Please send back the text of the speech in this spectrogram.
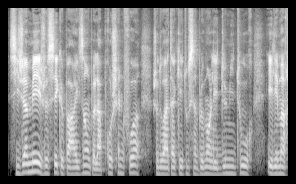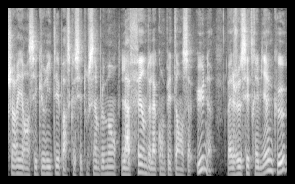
Si jamais je sais que par exemple la prochaine fois je dois attaquer tout simplement les demi-tours et les marches arrière en sécurité parce que c'est tout simplement la fin de la compétence 1, ben je sais très bien que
